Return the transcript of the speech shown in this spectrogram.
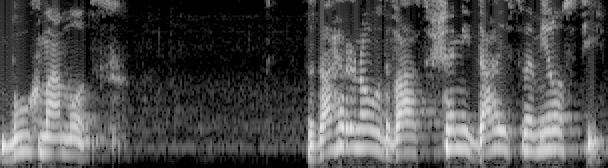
Bůh má moc zahrnout vás všemi dary své milosti,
